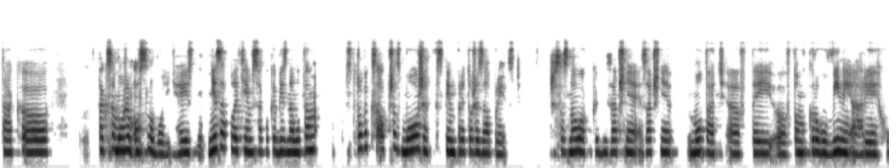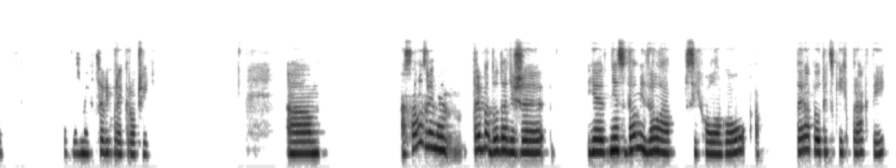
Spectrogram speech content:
tak, uh, tak sa môžem oslobodiť. Hej. Nezapletiem sa ako keby znovu tam človek sa občas môže s tým pretože zapliesť. Že sa znovu ako keby začne, začne motať e, v, tej, e, v tom kruhu viny a hriechu. To sme chceli prekročiť. A, a samozrejme, treba dodať, že je dnes veľmi veľa psychológov a terapeutických praktík,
